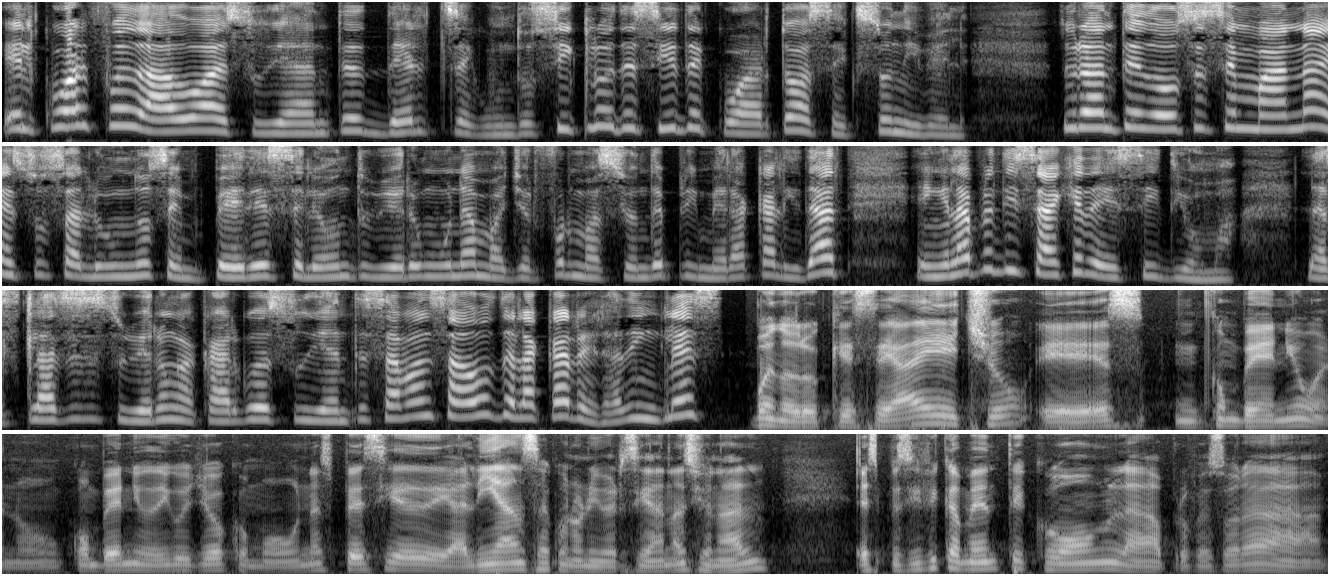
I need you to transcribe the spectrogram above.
el cual fue dado a estudiantes del segundo ciclo, es decir, de cuarto a sexto nivel. Durante 12 semanas, estos alumnos en Pérez León tuvieron una mayor formación de primera calidad en el aprendizaje de este idioma. Las clases estuvieron a cargo de estudiantes avanzados de la carrera de inglés. Bueno, lo que se ha hecho es un convenio, bueno, un convenio digo yo como una especie de alianza con la Universidad Nacional, específicamente con la profesora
